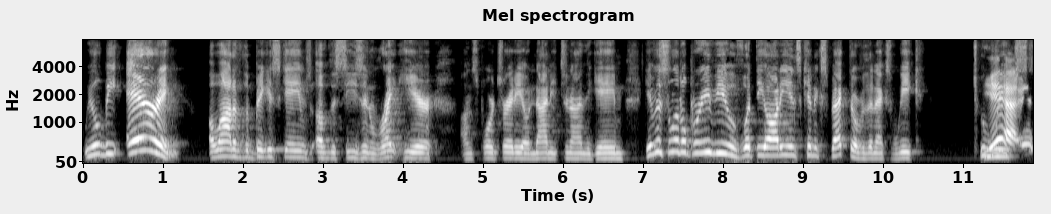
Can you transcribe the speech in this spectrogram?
we will be airing a lot of the biggest games of the season right here on Sports Radio 92.9 The Game. Give us a little preview of what the audience can expect over the next week, two yeah, weeks.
